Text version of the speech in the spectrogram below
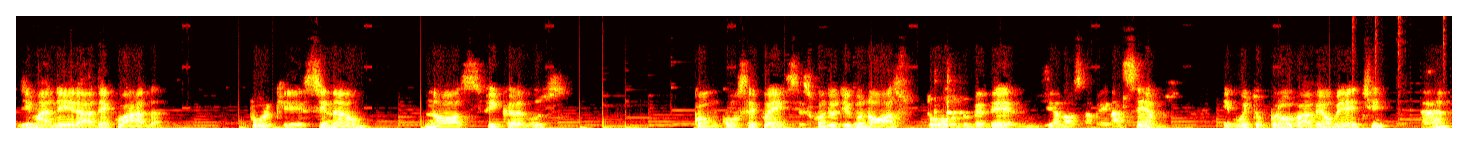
de maneira adequada, porque senão nós ficamos com consequências. Quando eu digo nós, todo bebê, um dia nós também nascemos e muito provavelmente né,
